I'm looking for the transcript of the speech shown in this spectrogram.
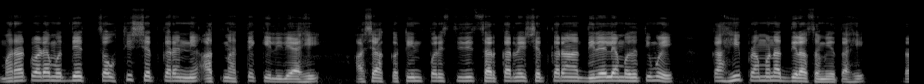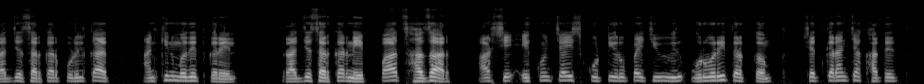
मराठवाड्यामध्ये चौतीस शेतकऱ्यांनी आत्महत्या केलेली आहे. अशा कठीण परिस्थितीत सरकारने शेतकऱ्यांना दिलेल्या मदतीमुळे काही प्रमाणात दिलासा मिळत आहे. राज्य सरकार पुढील काळात आणखीन मदत करेल. राज्य सरकारने पाच हजार आठशे एकोणचाळीस कोटी रुपयाची उर्वरित रक्कम शेतकऱ्यांच्या खात्यात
